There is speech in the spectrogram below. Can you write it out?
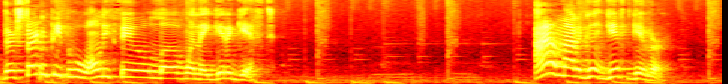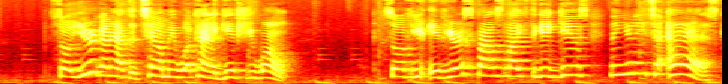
there's certain people who only feel love when they get a gift. I am not a good gift giver. So you're going to have to tell me what kind of gifts you want. So if you if your spouse likes to get gifts, then you need to ask.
